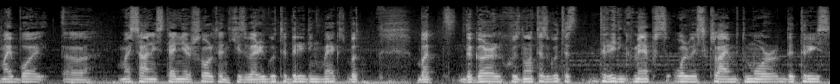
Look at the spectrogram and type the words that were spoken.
my boy, uh, my son is 10 years old and he's very good at reading maps, but but the girl who's not as good at reading maps always climbed more the trees,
